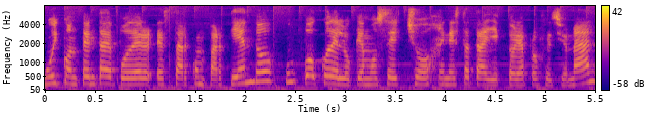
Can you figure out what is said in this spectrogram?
Muy contenta de poder estar compartiendo un poco de lo que hemos hecho en esta trayectoria profesional.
